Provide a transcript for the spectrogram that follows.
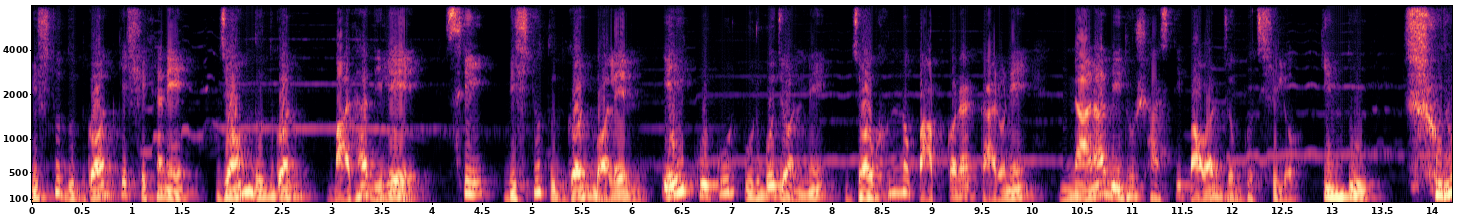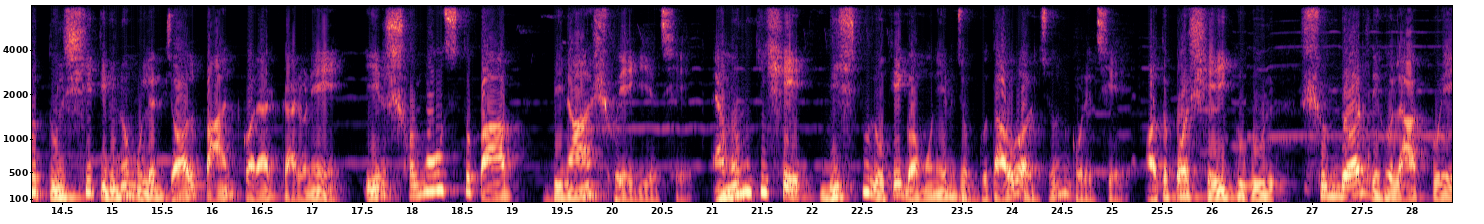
বিষ্ণু দুধগণকে সেখানে যমদূতগণ বাধা দিলে। শ্রী বিষ্ণু দুধগণ বলেন, এই কুকুর পূর্বজন্মে জঘন্য পাপ করার কারণে নানাবিধ শাস্তি পাওয়ার যোগ্য ছিল। কিন্তু শুধু তুলসী তৃণমূলের জল পান করার কারণে এর সমস্ত পাপ বিনাশ হয়ে গিয়েছে। এমনকি সে বিষ্ণু লোকে গমনের যোগ্যতাও অর্জন করেছে। অতপর সেই কুকুর সুন্দর দেহ লাভ করে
